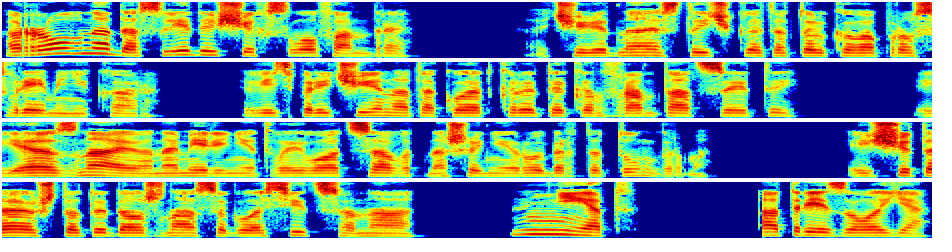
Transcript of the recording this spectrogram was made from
Ровно до следующих слов Андре. «Очередная стычка — это только вопрос времени, Кара. Ведь причина такой открытой конфронтации ты. Я знаю о намерении твоего отца в отношении Роберта Тунгарма и считаю, что ты должна согласиться на...» «Нет», — отрезала я.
